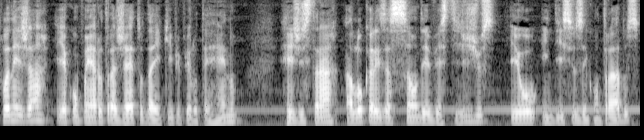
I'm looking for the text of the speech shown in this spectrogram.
planejar e acompanhar o trajeto da equipe pelo terreno, registrar a localização de vestígios e ou indícios encontrados,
